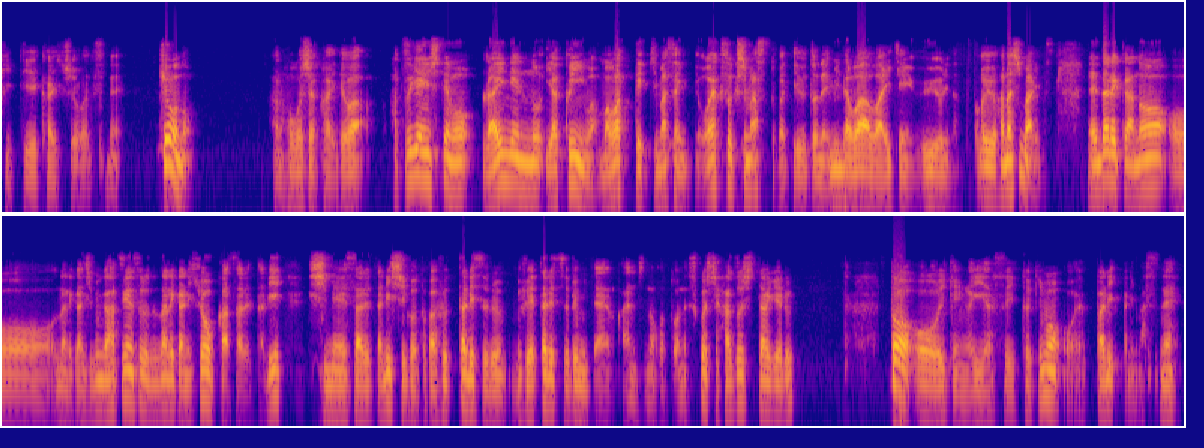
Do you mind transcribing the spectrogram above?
PTA 会長はですね、今日のあの保護者会では、発言しても来年の役員は回ってきません。お約束しますとかって言うとね、みんなわーわー意見言うようになったという話もあります。え誰かの、何か自分が発言すると誰かに評価されたり、指名されたり、仕事が振ったりする、増えたりするみたいな感じのことをね、少し外してあげると、意見が言いやすい時もやっぱりありますね。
